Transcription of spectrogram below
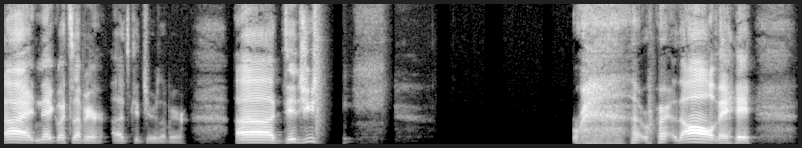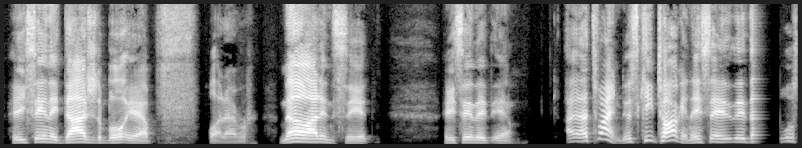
All right, Nick, what's up here? Let's get yours up here. Uh, did you? oh, they. He's saying they dodged the bullet. Yeah, pff, whatever. No, I didn't see it. He's saying they. Yeah, That's fine. Just keep talking. They say they. We'll,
